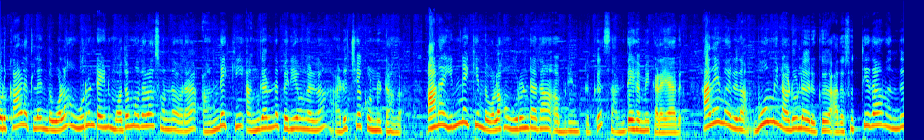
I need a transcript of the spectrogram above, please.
ஒரு காலத்தில் இந்த உலகம் உருண்டைன்னு முத முதலாக சொன்னவரை அன்னைக்கு அங்கேருந்த பெரியவங்கள்லாம் அடிச்சே கொண்டுட்டாங்க ஆனால் இன்னைக்கு இந்த உலகம் உருண்டை தான் அப்படின்ட்டுக்கு சந்தேகமே கிடையாது. அதே மாதிரி தான் பூமி நடுவில் இருக்குது அதை சுற்றி தான் வந்து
